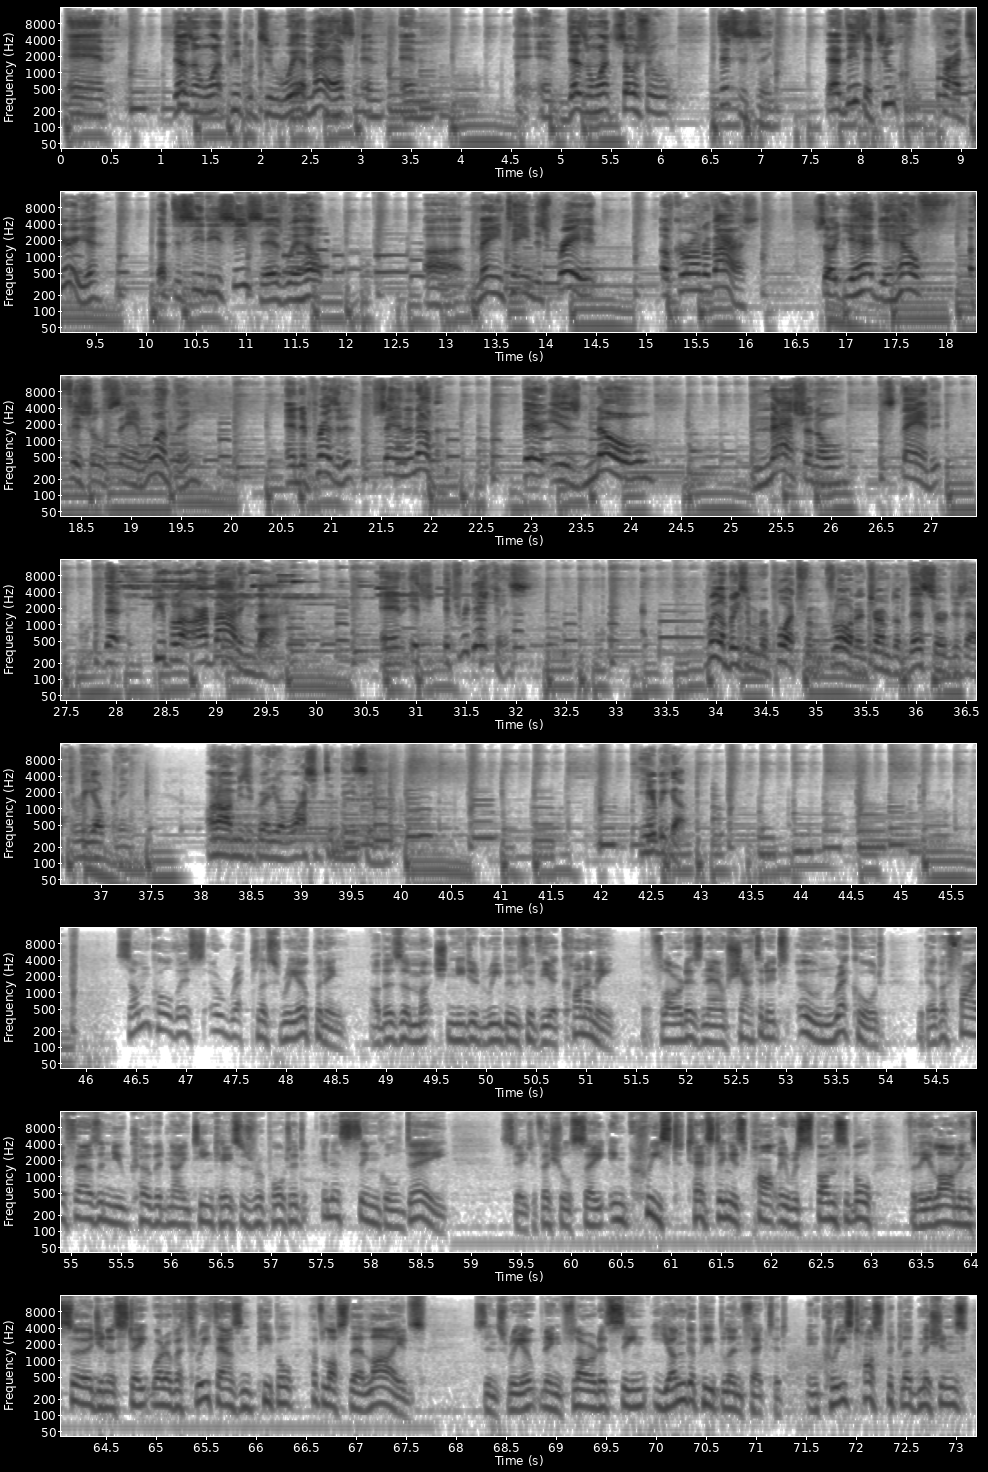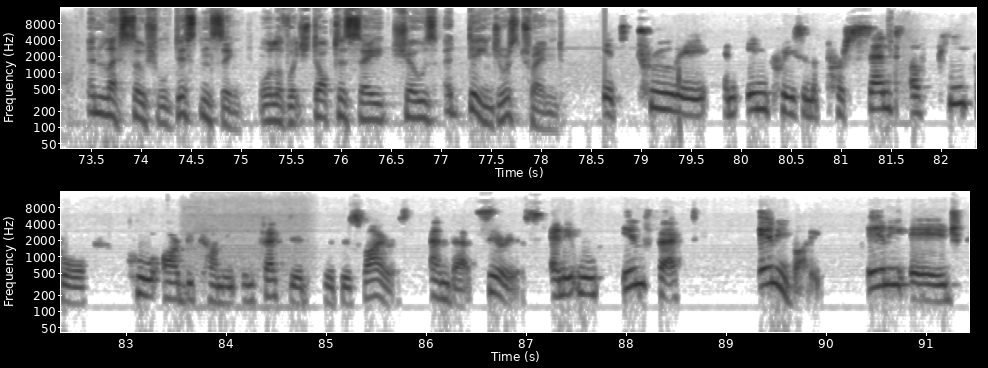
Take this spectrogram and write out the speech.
and doesn't want people to wear masks and and and doesn't want social distancing. Now these are two criteria that the CDC says will help uh, maintain the spread of coronavirus. So you have your health officials saying one thing and the president saying another. There is no national standard that people are abiding by. And it's it's ridiculous. We're gonna bring some reports from Florida in terms of their surges after reopening on our Music Radio, Washington, DC. Here we go. Some call this a reckless reopening. Others a much needed reboot of the economy. But Florida's now shattered its own record, with over 5,000 new COVID 19 cases reported in a single day. State officials say increased testing is partly responsible for the alarming surge in a state where over 3,000 people have lost their lives. Since reopening, Florida's seen younger people infected, increased hospital admissions, and less social distancing, all of which doctors say shows a dangerous trend. It's truly an increase in the percent of people who are becoming infected with this virus. And that's serious. And it will infect anybody, any age,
